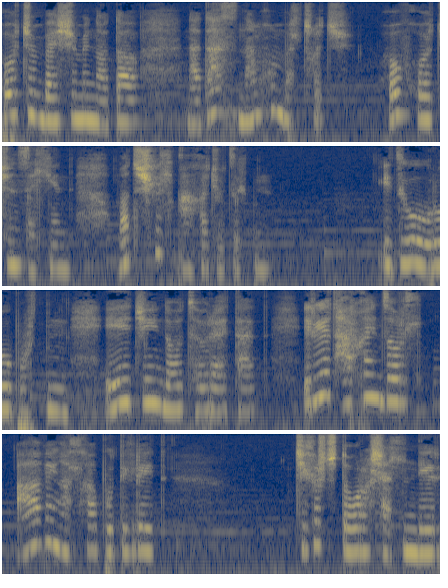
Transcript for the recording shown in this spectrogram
хуучин байшин минь одоо надаас намхан болчихож хув хуучин салхинд мод шиг л ганхаж үзэгдэнэ. Эзгөө өрөө бүртэн ээжийн дуу цуврайтаад эргээд харахын зурл аавын алхаа бүдэгрээд чихэрч дуурах шалан дээр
